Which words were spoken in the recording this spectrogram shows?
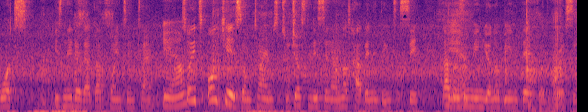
what is needed at that point in time. yeah So it's okay sometimes to just listen and not have anything to say. That Yeah. doesn't mean you're not being there for the person.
